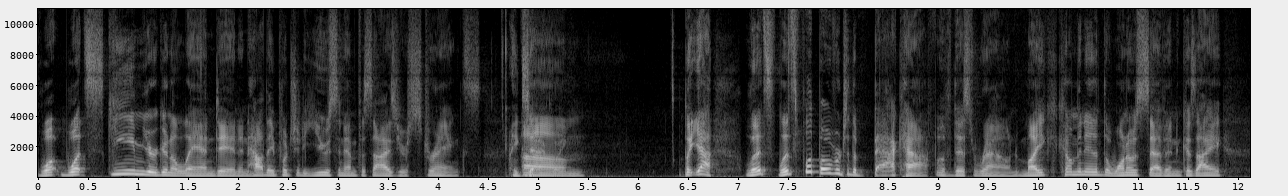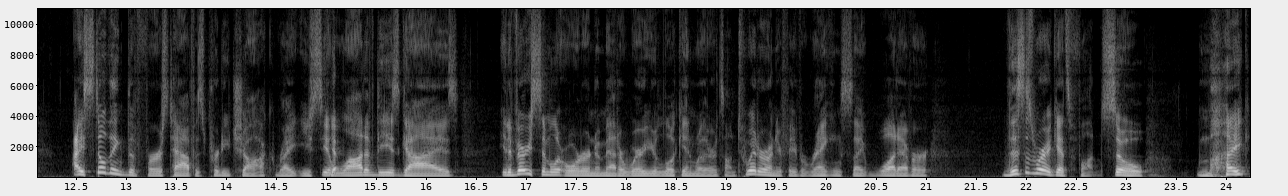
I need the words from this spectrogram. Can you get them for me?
what what scheme you're going to land in and how they put you to use and emphasize your strengths. Exactly. Um, but yeah, let's let's flip over to the back half of this round. Mike coming in at the 107 because I I still think the first half is pretty chalk, right? You see a Yep. lot of these guys in a very similar order, no matter where you're looking, whether it's on Twitter, on your favorite ranking site, whatever. This is where it gets fun. So Mike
